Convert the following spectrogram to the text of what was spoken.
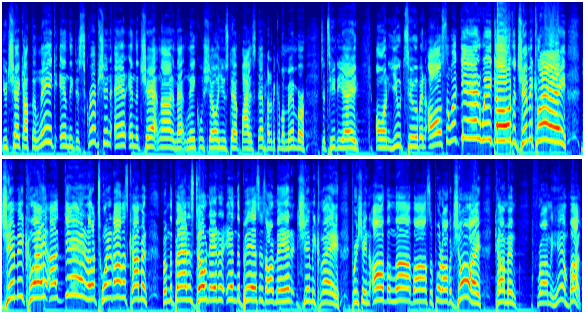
you check out the link in the description and in the chat line, and that link will show you step by step how to become a member to TDA on YouTube. And also, again, we go to Jimmy Clay. Jimmy Clay again. Another $20 coming from the baddest donator in the business, our man, Jimmy Clay. Appreciating all the love, all support, all the joy coming from him. But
